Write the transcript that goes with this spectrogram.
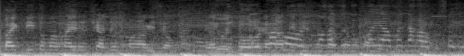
bike dito mga mayroon siya doon mga guys. oh. Yung Yun. tuturo lang natin dito mga sa ano tulong mayaman na hawak sa'yo.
